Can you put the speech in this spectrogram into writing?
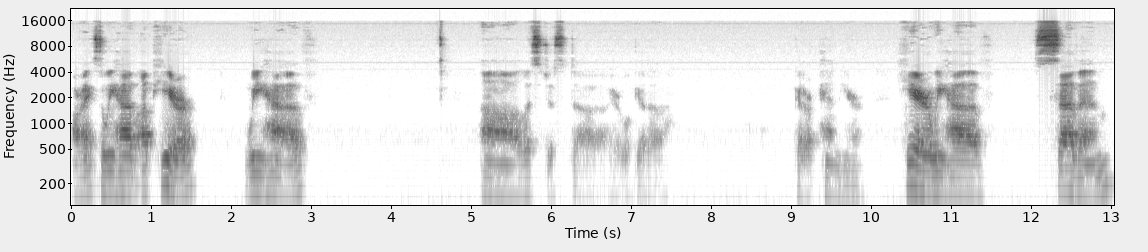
All right, so we have up here, we have, uh, let's just, uh, here we'll get a, get our pen here. Here we have seven,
